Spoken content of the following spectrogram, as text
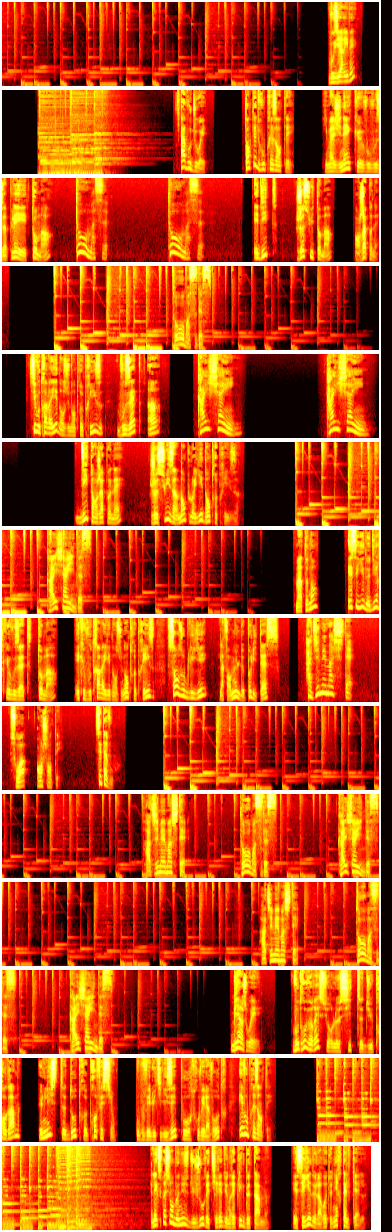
Vous y arrivez? À vous de jouer. Tentez de vous présenter. Imaginez que vous vous appelez Thomas. Thomas. Thomas. Et dites Je suis Thomas en japonais. Thomas des. Si vous travaillez dans une entreprise, vous êtes un Kaishain. Kaishain. Dites en japonais Je suis un employé d'entreprise. Maintenant, essayez de dire que vous êtes Thomas et que vous travaillez dans une entreprise sans oublier la formule de politesse Hajimemashite. Soit enchanté. C'est à vous. はじめまして。トーマスです。会社員です。はじめまして。トーマスです。会社員です。 Bien joué. Vous trouverez sur le site du programme une liste d'autres professions. Vous pouvez l'utiliser pour trouver la vôtre et vous présenter. L'expression bonus du jour est tirée d'une réplique de Tam. Essayez de la retenir telle qu'elle.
